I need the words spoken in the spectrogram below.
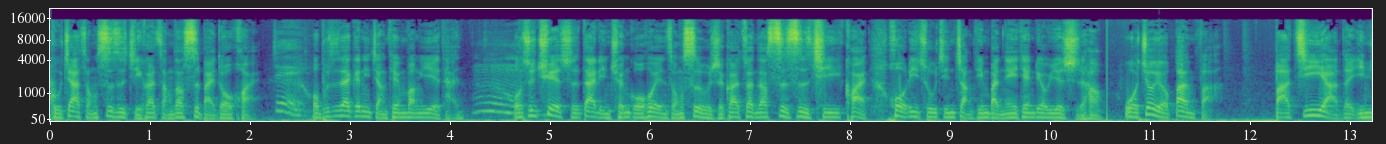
股价从四十几块涨到四百多块。对，我不是在跟你讲天方夜谭，嗯，我是确实带领全国会员从四五十块赚到四四七块，获利出清涨停板那一天六月十号，我就有办法把基亚的银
